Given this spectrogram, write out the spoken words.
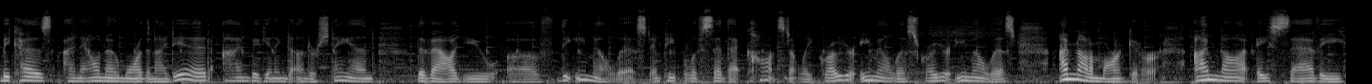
because I now know more than I did, I'm beginning to understand the value of the email list. And people have said that constantly grow your email list, grow your email list. I'm not a marketer, I'm not a savvy.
